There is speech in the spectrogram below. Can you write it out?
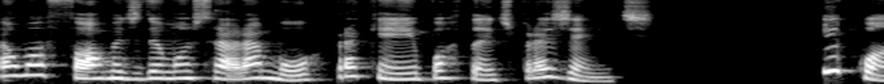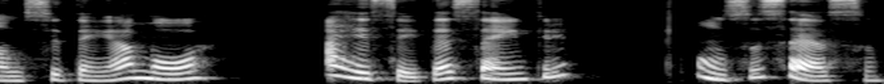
é uma forma de demonstrar amor para quem é importante para a gente. E quando se tem amor, a receita é sempre um sucesso.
